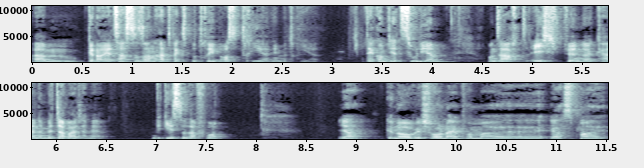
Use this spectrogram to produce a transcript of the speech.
Ähm, genau, jetzt hast du so einen Handwerksbetrieb aus Trier, nehmen wir Trier. Der kommt jetzt zu dir und sagt, ich finde keine Mitarbeiter mehr. Wie gehst du da vor? Ja, genau. Wir schauen einfach mal äh, erstmal,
